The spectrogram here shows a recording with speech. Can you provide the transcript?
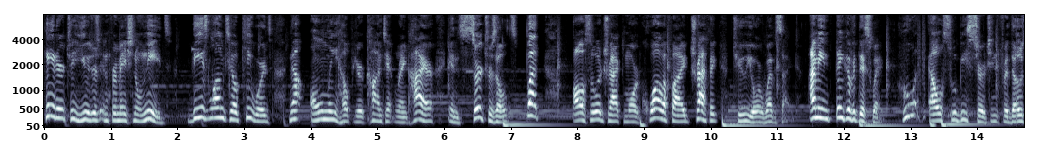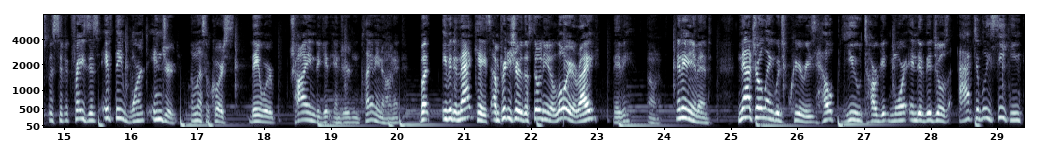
cater to users' informational needs. These long tail keywords not only help your content rank higher in search results, but also attract more qualified traffic to your website. I mean, think of it this way. Who else would be searching for those specific phrases if they weren't injured? Unless, of course, they were trying to get injured and planning on it. But even in that case, I'm pretty sure they'll still need a lawyer, right? Maybe? I don't know. In any event, Natural language queries help you target more individuals actively seeking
